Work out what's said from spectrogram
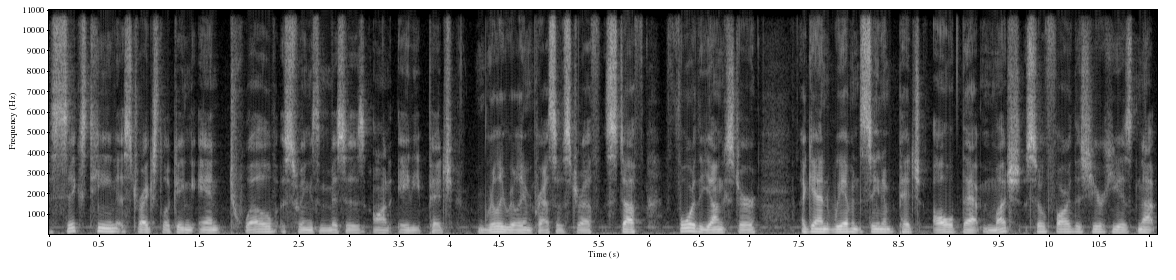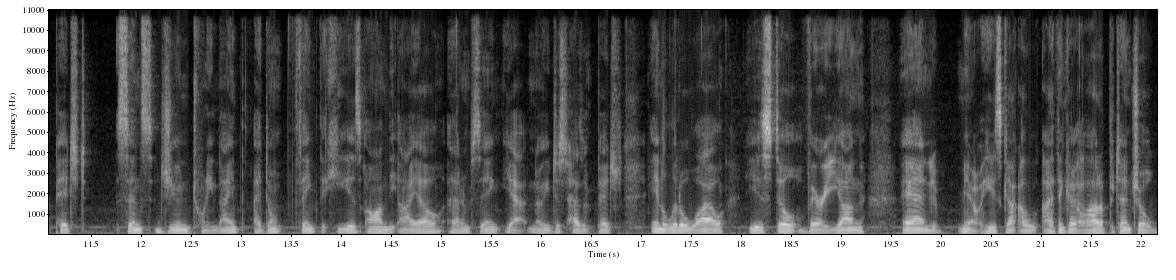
16 strikes looking, and 12 swings and misses on 80 pitch. Really, really impressive stuff, for the youngster. Again, we haven't seen him pitch all that much so far this year. He has not pitched since June 29th. I don't think that he is on the IL that I'm seeing. Yeah, no, he just hasn't pitched in a little while. He is still very young, and you know he's got a, I think a lot of potential.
